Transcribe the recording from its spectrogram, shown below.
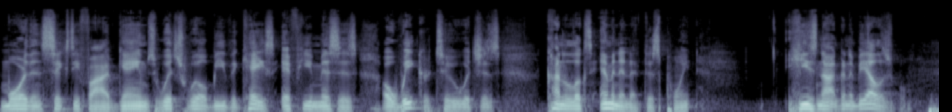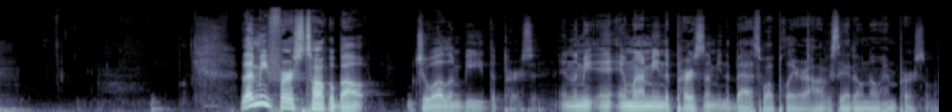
more than 65 games which will be the case if he misses a week or two which is kind of looks imminent at this point he's not going to be eligible. Let me first talk about Joel Embiid, the person, and let me. And when I mean the person, I mean the basketball player. Obviously, I don't know him personally.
